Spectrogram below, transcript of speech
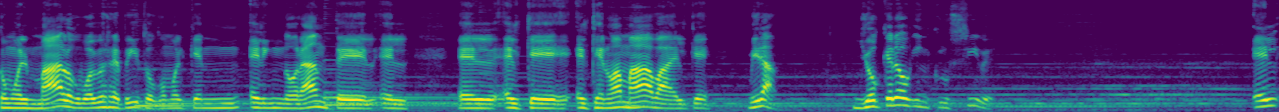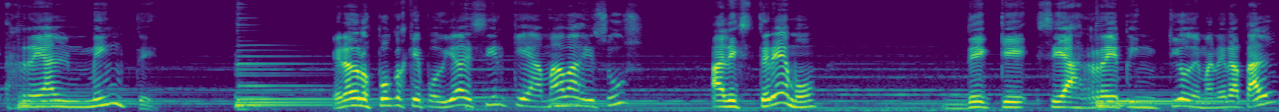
como el malo, vuelvo y repito, como el que el ignorante, el, el, que, el que no amaba, el que. Mira, yo creo que inclusive él realmente era de los pocos que podía decir que amaba a Jesús al extremo de que se arrepintió de manera tal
